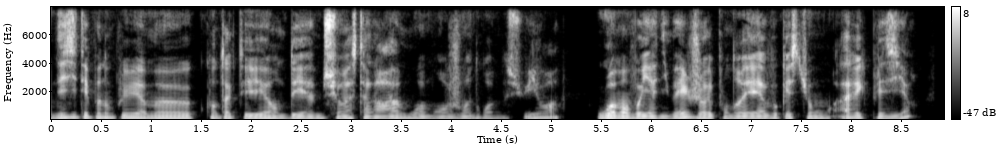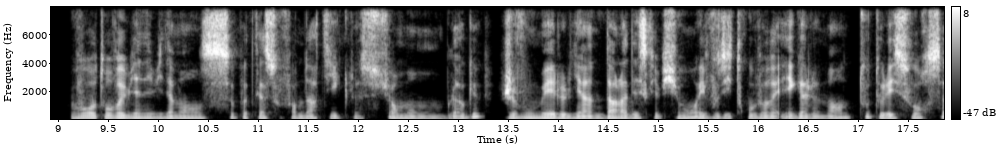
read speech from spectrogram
N'hésitez pas non plus à me contacter en DM sur Instagram ou à me rejoindre ou à me suivre ou à m'envoyer un email. Je répondrai à vos questions avec plaisir. Vous retrouverez bien évidemment ce podcast sous forme d'article sur mon blog. Je vous mets le lien dans la description et vous y trouverez également toutes les sources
